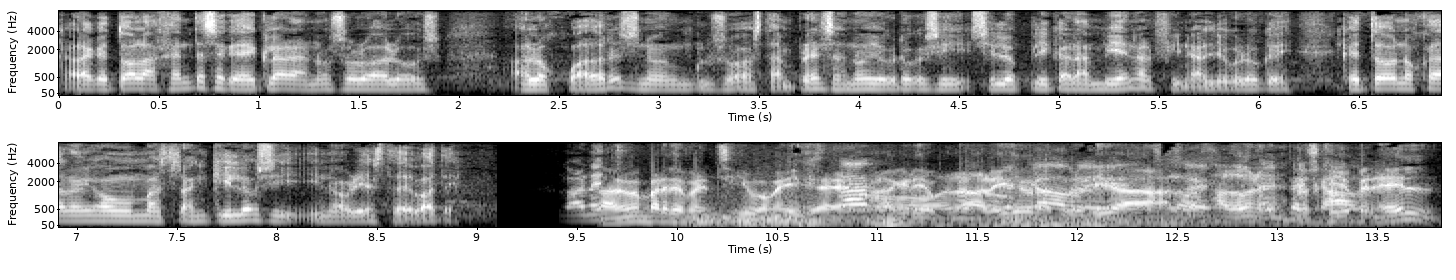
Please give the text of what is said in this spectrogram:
para que toda la gente se quede clara, no solo a los, a los jugadores, sino incluso hasta en prensa, ¿no? Yo creo que si, si lo explicaran bien, al final yo creo que, que todos nos quedaríamos más tranquilos y no habría este debate. A mí me parece ofensivo, me dice. No, le dice una brutalidad. ¿eh? Es que yo, él.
